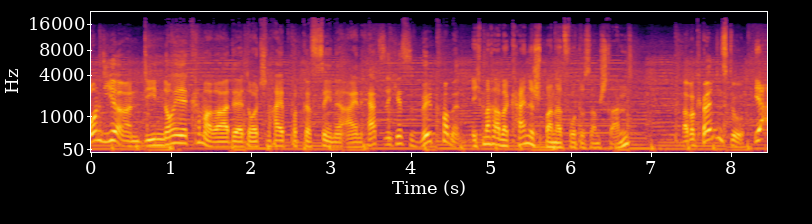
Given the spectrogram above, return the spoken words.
Und Jörn, die neue Kamera der deutschen High Podcast Szene. Ein herzliches Willkommen. Ich mache aber keine Spannerfotos am Strand. Aber könntest du? Ja.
